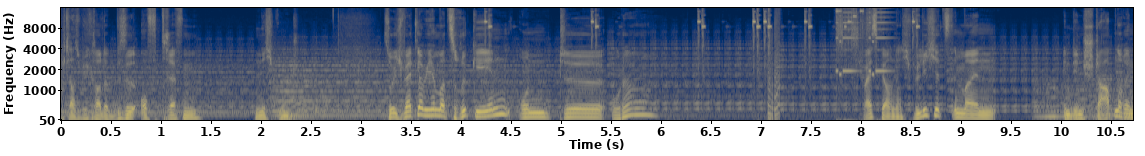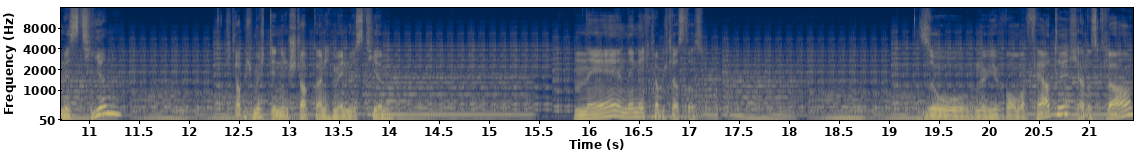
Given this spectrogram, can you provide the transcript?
Ich lasse mich gerade ein bisschen oft treffen. Nicht gut. So, ich werde, glaube ich, nochmal zurückgehen und, äh, oder? Ich weiß gar nicht. Will ich jetzt in meinen, in den Stab noch investieren? Ich glaube, ich möchte in den Stab gar nicht mehr investieren. Nee, nee, nee, ich glaube, ich lasse das. So, ne, hier waren wir fertig, alles klar.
